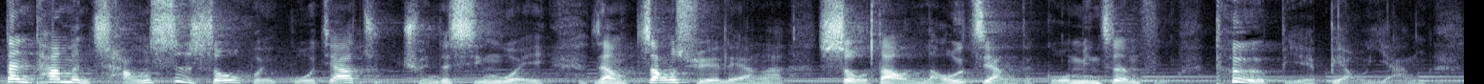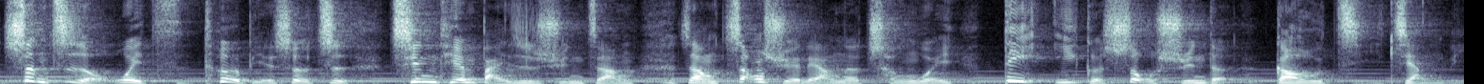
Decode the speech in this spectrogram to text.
但他们尝试收回国家主权的行为，让张学良啊受到老蒋的国民政府特别表扬，甚至哦为此特别设置青天白日勋章，让张学良呢成为第一个受勋的高级将领。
